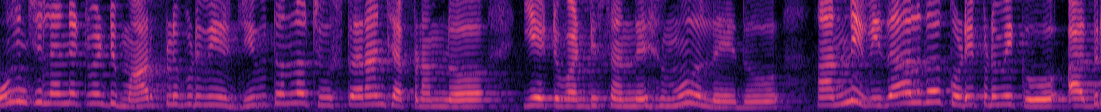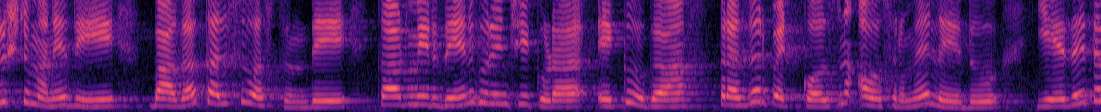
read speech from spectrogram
ఊహించలేనటువంటి మార్పులు ఇప్పుడు వీరి జీవితంలో చూస్తారని చెప్పడంలో ఎటువంటి సందేహము లేదు. అన్ని విధాలుగా కూడా ఇప్పుడు మీకు అదృష్టం అనేది బాగా కలిసి వస్తుంది. కాబట్టి మీరు దేని గురించి కూడా ఎక్కువగా ప్రెజర్ పెట్టుకోవాల్సిన అవసరమే లేదు. ఏదైతే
